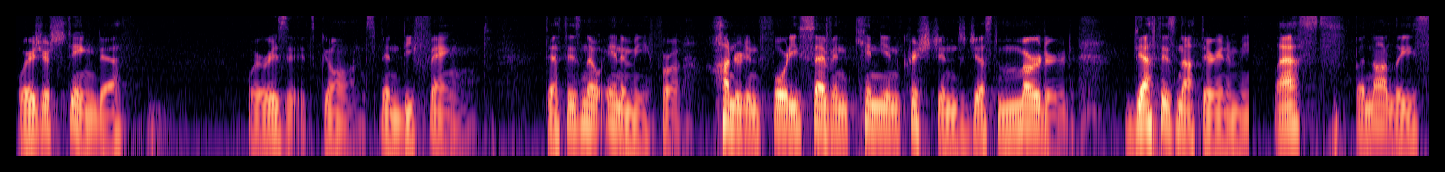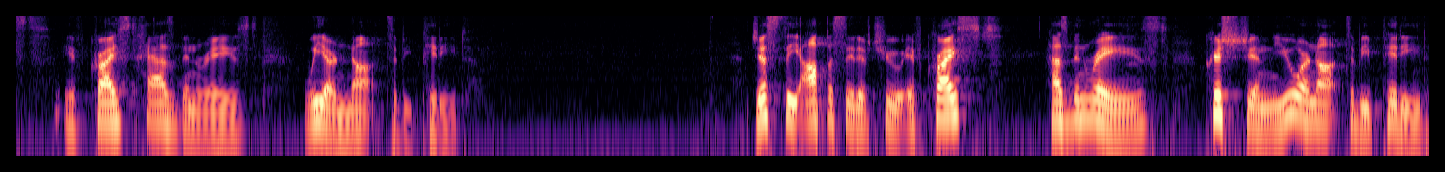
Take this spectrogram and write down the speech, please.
Where's your sting, death? Where is it? It's gone. It's been defanged. Death is no enemy for 147 Kenyan Christians just murdered. Death is not their enemy. Last but not least, if Christ has been raised, we are not to be pitied. Just the opposite of true. If Christ has been raised, Christian, you are not to be pitied.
